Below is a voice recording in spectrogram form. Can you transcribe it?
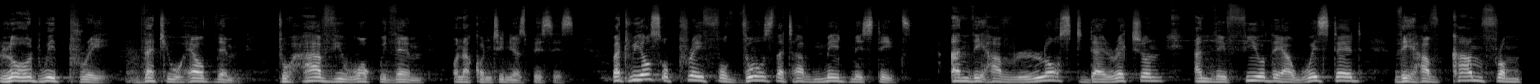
Lord, we pray that you help them to have you walk with them on a continuous basis. But we also pray for those that have made mistakes and they have lost direction and they feel they are wasted. They have come from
